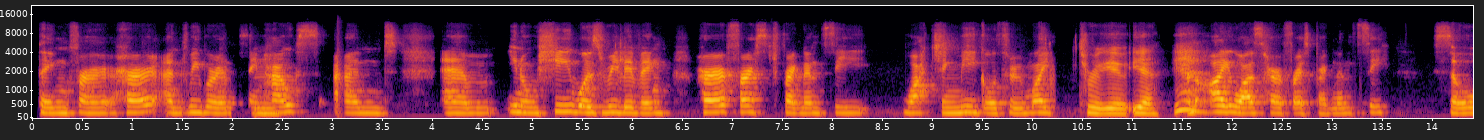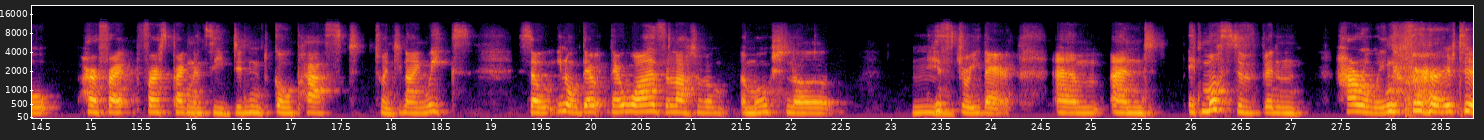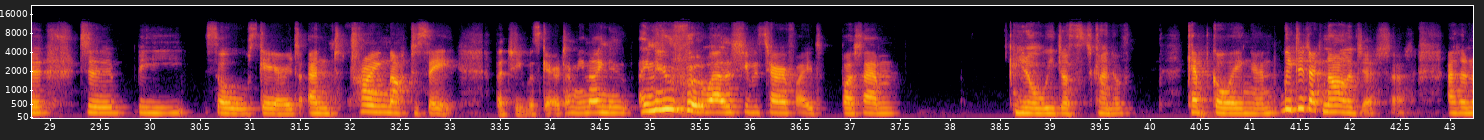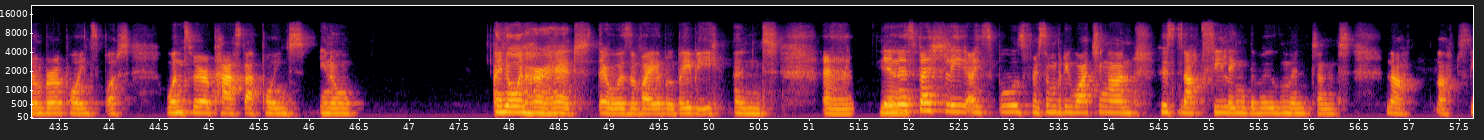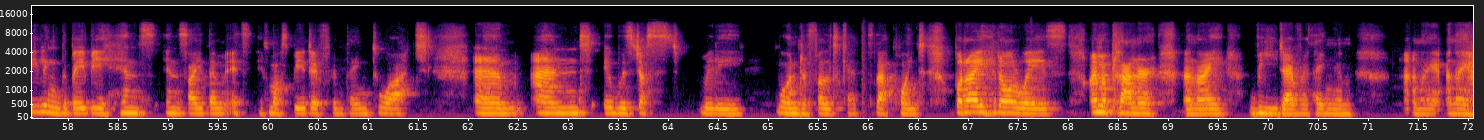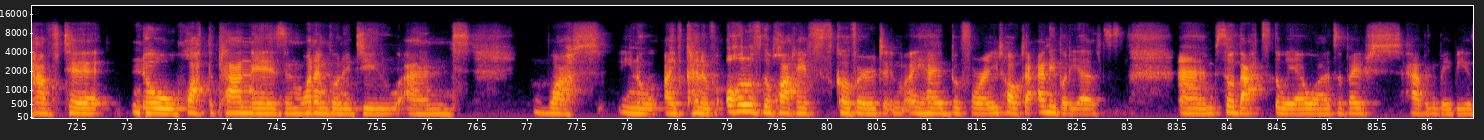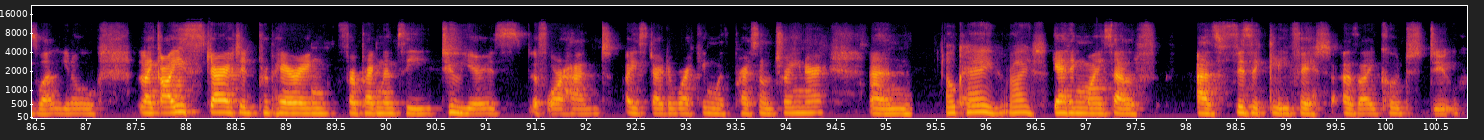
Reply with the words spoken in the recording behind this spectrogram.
thing for her, and we were in the same mm. house, and um, you know, she was reliving her first pregnancy, watching me go through my through you, yeah, and I was her first pregnancy, so her fr- first pregnancy didn't go past 29 weeks. So, you know, there, there was a lot of emotional mm. history there. Um, and it must have been harrowing for her to, to be so scared and trying not to say that she was scared. I mean, I knew, I knew full well she was terrified, but, um, you know, we just kind of kept going and we did acknowledge it at, at a number of points, but once we were past that point, you know, I know in her head there was a viable baby, and uh, yeah. and especially I suppose for somebody watching on who's not feeling the movement and not not feeling the baby in, inside them, it it must be a different thing to watch, um, and it was just really wonderful to get to that point. But I had always I'm a planner and I read everything and and I and I have to know what the plan is and what I'm going to do and what you know I've kind of all of the what ifs covered in my head before I talk to anybody else. Um, so that's the way I was about having a baby as well. You know, like I started preparing for pregnancy two years beforehand. I started working with personal trainer and okay, right, getting myself as physically fit as I could do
